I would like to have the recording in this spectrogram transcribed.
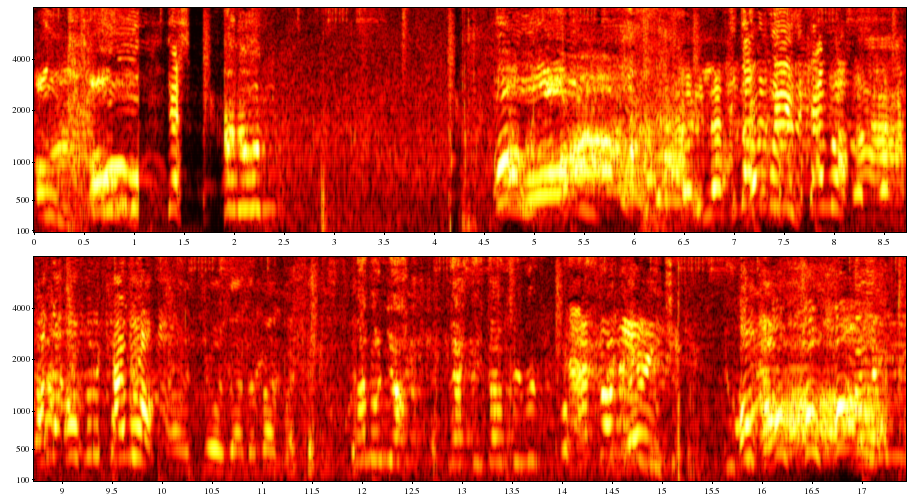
Oh, oh! Yes! Manon! Go then, left. the camera! I'm not on for the camera! Manon, ya! Lefty, don't be ruthless. Yeah, Oh, oh, oh, oh! The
